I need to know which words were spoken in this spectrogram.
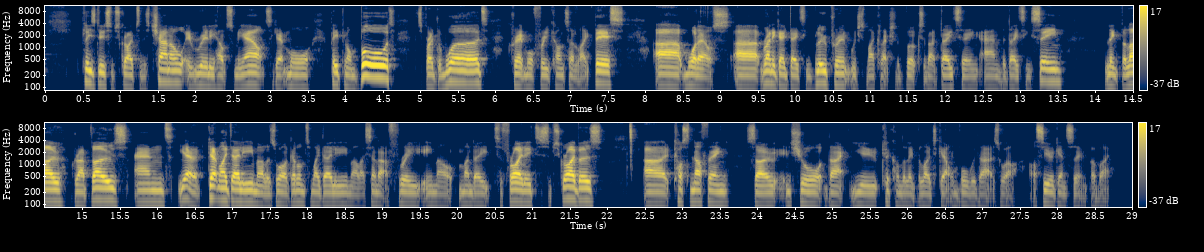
please do subscribe to this channel. It really helps me out to get more people on board, spread the word, create more free content like this. Uh, what else? Uh, Renegade Dating Blueprint, which is my collection of books about dating and the dating scene link below, grab those, and yeah, get my daily email as well. Get onto my daily email. I send out a free email Monday to Friday to subscribers. Uh, it costs nothing, so ensure that you click on the link below to get on board with that as well. I'll see you again soon. Bye bye.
